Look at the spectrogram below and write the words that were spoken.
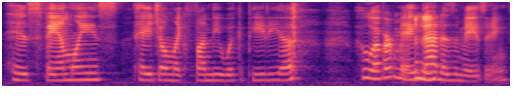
his family's page on like Fundy Wikipedia. Whoever made Mhm. that is amazing.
